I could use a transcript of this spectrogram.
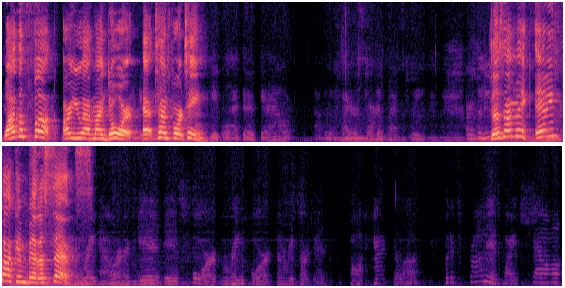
Why the fuck are you at my door at 1014? People had to get out after the fire started last week. Our solution Does that make any fucking bit of sense? right hour, it is for Marine Corps Gunnery Sergeant Paul Hakula, but it's from his wife Shell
